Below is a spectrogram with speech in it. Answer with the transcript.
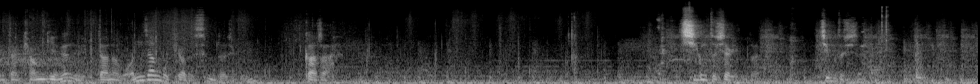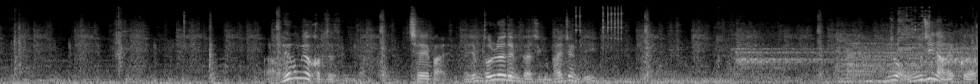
일단 경기는 일단은 원장 복귀가 됐습니다 지금. 가자. 지금부터 시작입니다. 지금부터 시작. 아, 회복력 감사드립니다. 제발. 네, 좀 돌려야 됩니다 지금 발전기. 물론 오진 않을 거야.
